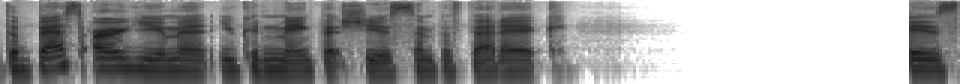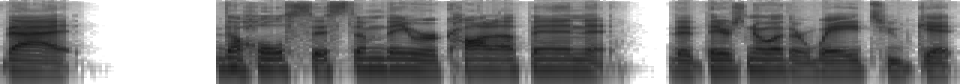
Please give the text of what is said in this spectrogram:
the best argument you can make that she is sympathetic is that the whole system they were caught up in that there's no other way to get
